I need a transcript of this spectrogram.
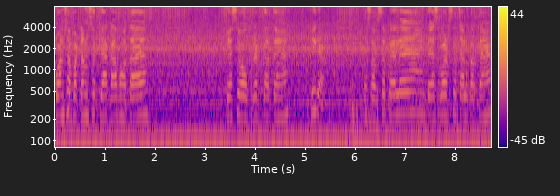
कौन सा बटन से क्या काम होता है, कैसे ऑपरेट करते हैं। ठीक है तो सबसे पहले डैशबोर्ड से चालू करते हैं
